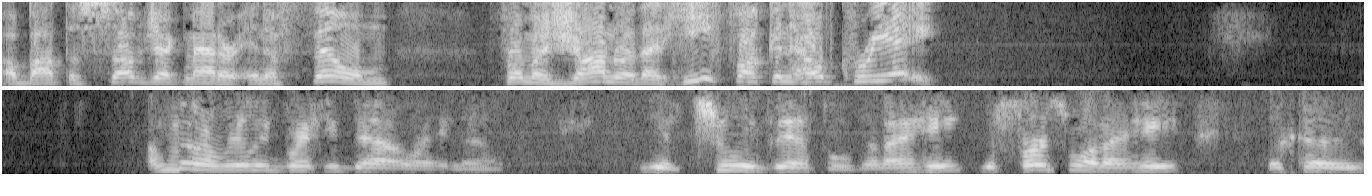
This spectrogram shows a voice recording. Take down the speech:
about the subject matter in a film from a genre that he fucking helped create. I'm gonna really break it down right now. Give two examples, and I hate the first one. I hate because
